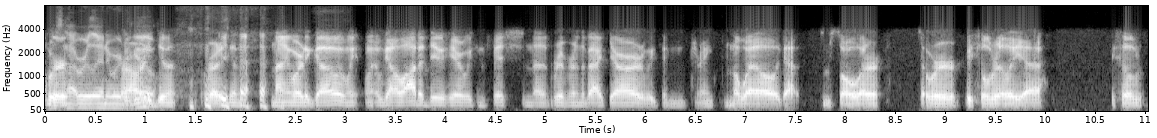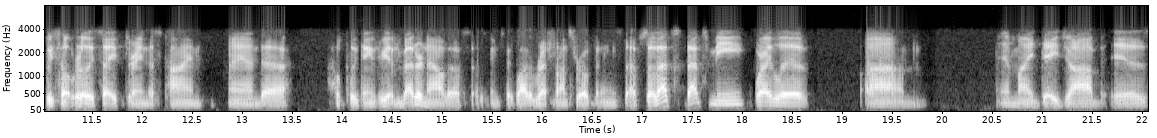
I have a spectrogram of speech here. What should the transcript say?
we're not really anywhere to go. Doing, we're doing, not anywhere to go, and we we got a lot to do here. We can fish in the river in the backyard. We can drink from the well. We got some solar, so we're we feel really uh we feel we felt really safe during this time, and uh, hopefully things are getting better now though. So it seems like a lot of restaurants are opening and stuff. So that's that's me where I live, um, and my day job is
